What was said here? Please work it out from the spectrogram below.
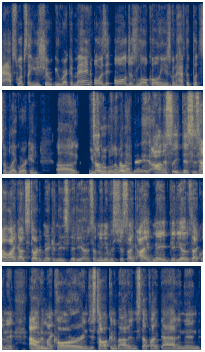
apps website you should you recommend or is it all just local and you're just to have to put some legwork and uh use so, google and so whatnot they, honestly this is how i got started making these videos i mean it was just like i had made videos like when out in my car and just talking about it and stuff like that and then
